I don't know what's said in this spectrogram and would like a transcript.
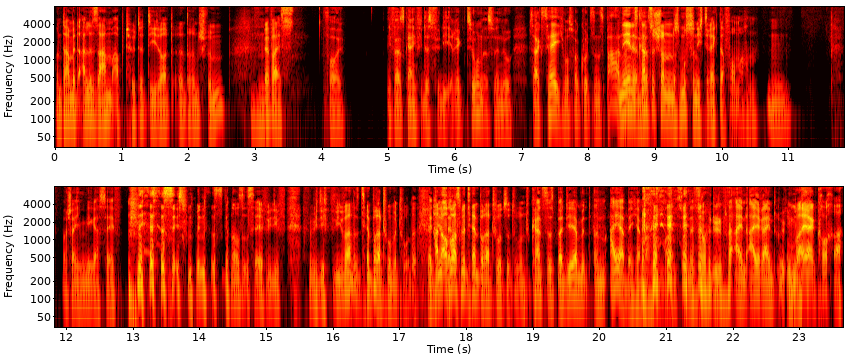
und damit alle Samen abtötet, die dort äh, drin schwimmen. Wer weiß. Voll. Ich weiß gar nicht, wie das für die Erektion ist, wenn du sagst, hey, ich muss mal kurz ins Bad. nee, das kannst du schon, das musst du nicht direkt davor machen. Hm. Wahrscheinlich mega safe. Das ist mindestens genauso safe wie die, wie die, wie war das? Temperaturmethode. Hat auch was mit Temperatur zu tun. Du kannst das bei dir ja mit einem Eierbecher machen, meinst du? Dann soll du nur ein Ei reindrücken. Im musst. Eierkocher.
